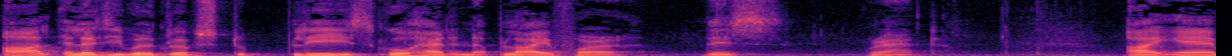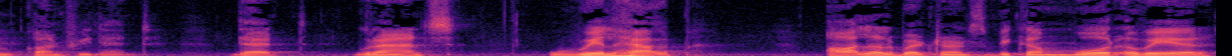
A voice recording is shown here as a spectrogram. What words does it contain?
all eligible groups to please go ahead and apply for this grant. I am confident that grants will help all Albertans become more aware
